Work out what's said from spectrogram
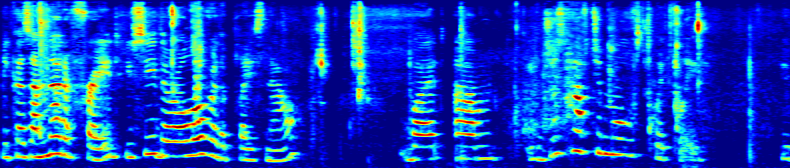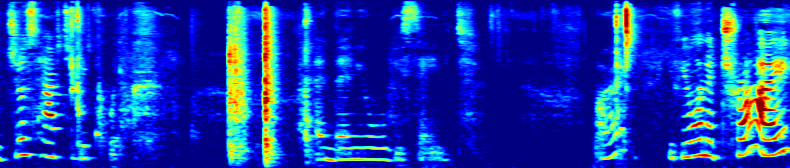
because I'm not afraid. You see, they're all over the place now. But um, you just have to move quickly. You just have to be quick. And then you will be saved. All right, if you want to try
